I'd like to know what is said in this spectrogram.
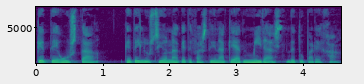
¿Qué te gusta? ¿Qué te ilusiona? ¿Qué te fascina? ¿Qué admiras de tu pareja?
